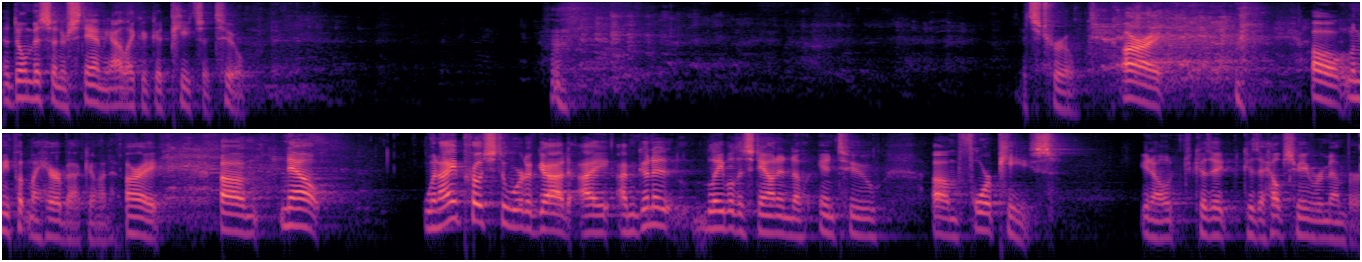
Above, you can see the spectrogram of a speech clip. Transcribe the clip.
Now, don't misunderstand me. I like a good pizza too. it's true. All right. Oh, let me put my hair back on. All right. Um, now, when I approach the Word of God, I, I'm going to label this down into, into um, four P's, you know, because it, cause it helps me remember.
